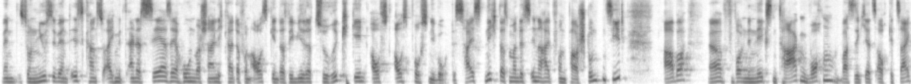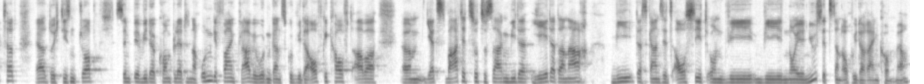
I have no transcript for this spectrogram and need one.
wenn so ein News-Event ist, kannst du eigentlich mit einer sehr, sehr hohen Wahrscheinlichkeit davon ausgehen, dass wir wieder zurückgehen aufs Ausbruchsniveau. Das heißt nicht, dass man das innerhalb von ein paar Stunden sieht, Aber ja, von den nächsten Tagen, Wochen, was sich jetzt auch gezeigt hat, ja, durch diesen Job sind wir wieder komplett nach unten gefallen. Klar, wir wurden ganz gut wieder aufgekauft, aber ähm, jetzt wartet sozusagen wieder jeder danach, wie das Ganze jetzt aussieht und wie, wie neue News jetzt dann auch wieder reinkommen, ja.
